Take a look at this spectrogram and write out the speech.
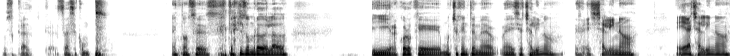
pues se hace como... Entonces trae el sombrero de lado. Y recuerdo que mucha gente me, decía Chalino. Es Chalino. Era Chalino.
